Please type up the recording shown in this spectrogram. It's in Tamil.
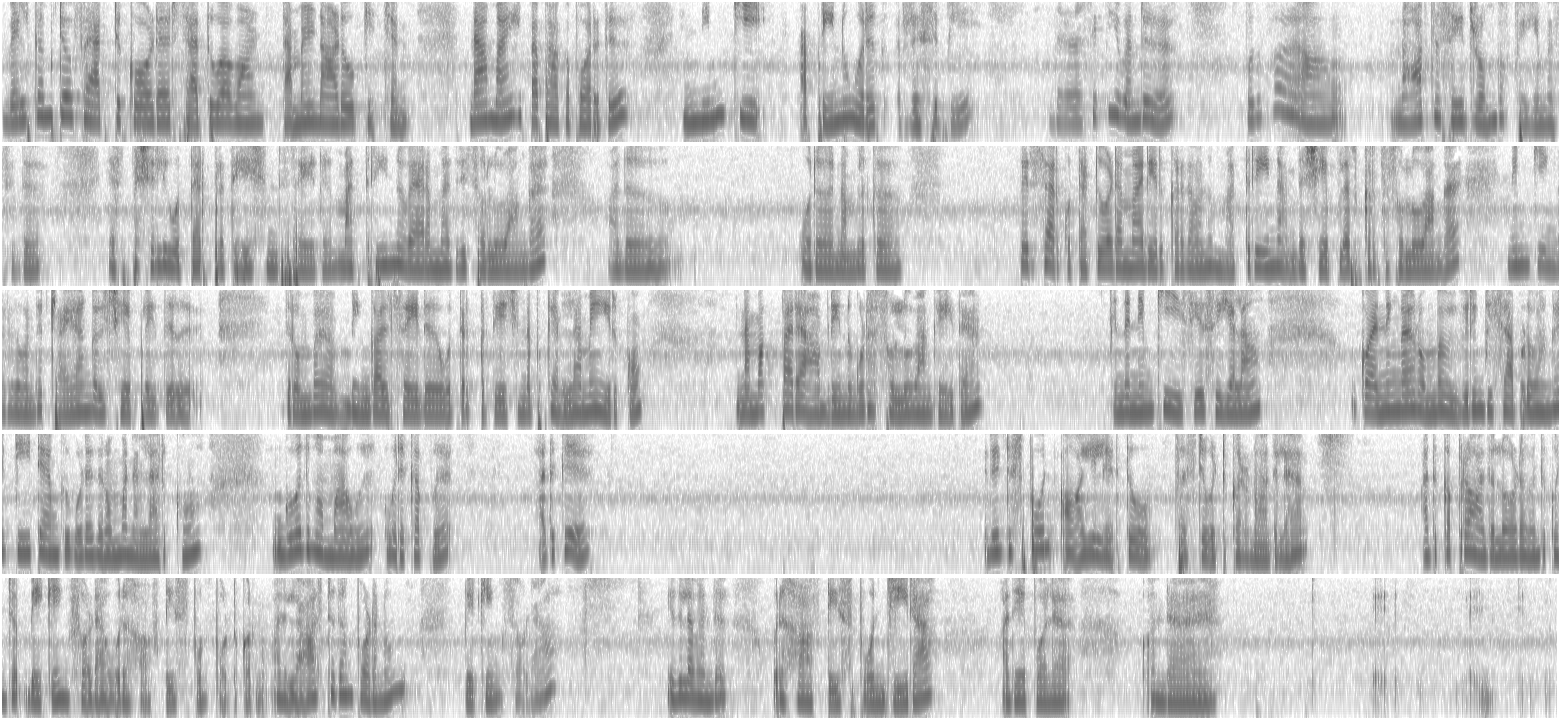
வெல்கம் டு ஃபேக்ட் கோடர் சத்துவவான் தமிழ்நாடு கிச்சன் நாம் இப்போ பார்க்க போகிறது நிம்கி அப்படின்னு ஒரு ரெசிபி இந்த ரெசிபி வந்து பொதுவாக நார்த் சைடு ரொம்ப ஃபேமஸ் இது. எஸ்பெஷலி உத்தரப்பிரதேஷ் இந்த சைடு மத்ரின்னு வேறு மாதிரி சொல்லுவாங்க. அது ஒரு நம்மளுக்கு பெருசாக இருக்கும். தட்டு வடை மாதிரி இருக்கிறத வந்து மத்ரின்னு அந்த ஷேப்பில் இருக்கிறத சொல்லுவாங்க. நிம்கிங்கிறது வந்து ட்ரையாங்கிள் ஷேப்பில் இது இது ரொம்ப பெங்கால் சைடு உத்தரப்பிரதேஷ் இந்த பக்கம் எல்லாமே இருக்கும். நமக்பரா அப்படின்னு கூட சொல்லுவாங்க இதை. இந்த நிம்கி ஈஸியாக செய்யலாம். குழந்தைங்க ரொம்ப விரும்பி சாப்பிடுவாங்க. டீ டைமுக்கு கூட இது ரொம்ப நல்லாயிருக்கும் கோதுமை மாவு ஒரு கப்பு அதுக்கு ரெண்டு ஸ்பூன் ஆயில் எடுத்து ஃபஸ்ட்டு விட்டுக்கிறணும் அதில். அதுக்கப்புறம் அதிலோட வந்து கொஞ்சம் பேக்கிங் சோடா ஒரு ஹாஃப் டீஸ்பூன் போட்டுக்கிறணும். அது லாஸ்ட்டு தான் போடணும் பேக்கிங் சோடா இதில் வந்து ஒரு ஹாஃப் டீஸ்பூன் ஜீரா அதே போல் அந்த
